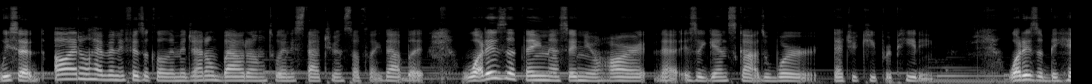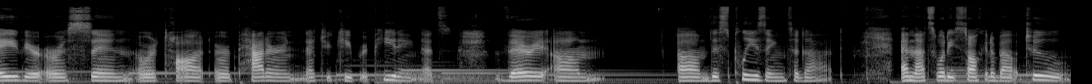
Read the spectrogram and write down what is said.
we said, Oh, I don't have any physical image. I don't bow down to any statue and stuff like that. But what is the thing that's in your heart that is against God's word that you keep repeating? What is a behavior or a sin or a thought or a pattern that you keep repeating that's very, um, um, displeasing to God. And that's what he's talking about too.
